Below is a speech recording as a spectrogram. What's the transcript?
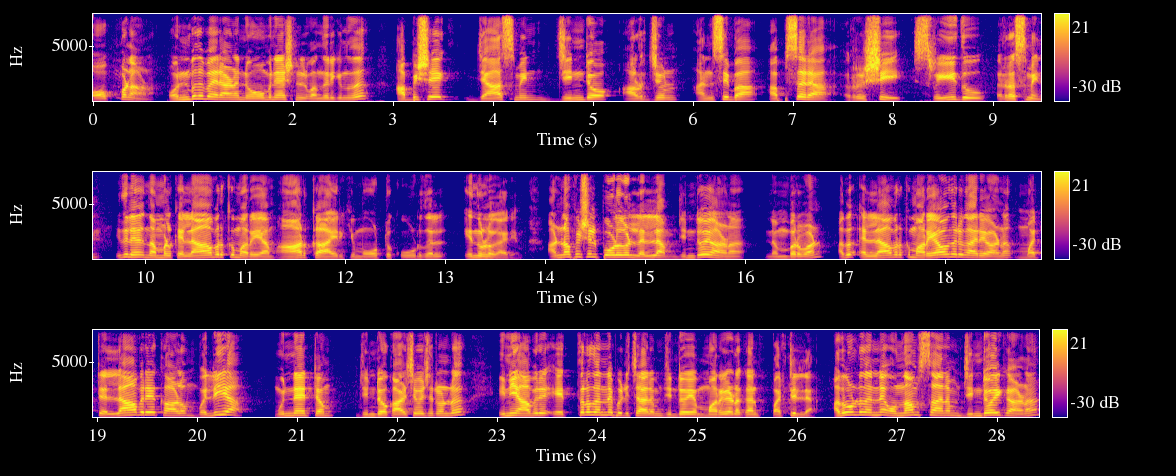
ഓപ്പൺ ആണ്. ഒൻപത് പേരാണ് നോമിനേഷനിൽ വന്നിരിക്കുന്നത്. അഭിഷേക് ജാസ്മിൻ ജിൻഡോ അർജുൻ അൻസിബ അപ്സര ഋഷി ശ്രീതു റസ്മിൻ. ഇതിൽ നമ്മൾക്ക് എല്ലാവർക്കും അറിയാം ആർക്കായിരിക്കും വോട്ട് കൂടുതൽ എന്നുള്ള കാര്യം. അൺഒഫീഷ്യൽ പോളുകളിലെല്ലാം ജിൻഡോയാണ് നമ്പർ വൺ അത് എല്ലാവർക്കും അറിയാവുന്ന ഒരു കാര്യമാണ്. മറ്റെല്ലാവരേക്കാളും വലിയ മുന്നേറ്റം ജിൻഡോ കാഴ്ചവെച്ചിട്ടുണ്ട്. ഇനി അവർ എത്ര തന്നെ പിടിച്ചാലും ജിൻഡോയെ മറികടക്കാൻ പറ്റില്ല. അതുകൊണ്ട് തന്നെ ഒന്നാം സ്ഥാനം ജിൻഡോയ്ക്കാണ്.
